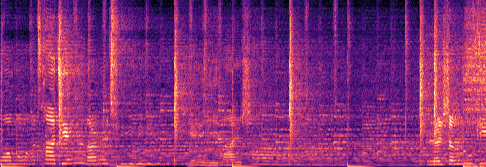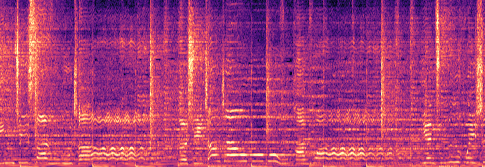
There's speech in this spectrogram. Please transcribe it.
默默擦肩而去，夜已阑珊。人生如凭据散无常，何须朝朝暮暮盼望？雁字回时，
